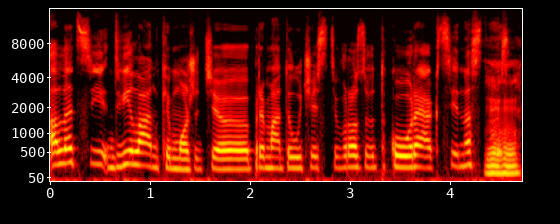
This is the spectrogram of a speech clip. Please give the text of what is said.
але ці дві ланки можуть е, приймати участь в розвитку реакції на стрес. Мгм.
